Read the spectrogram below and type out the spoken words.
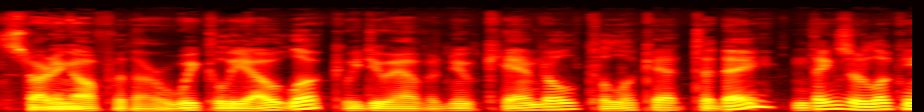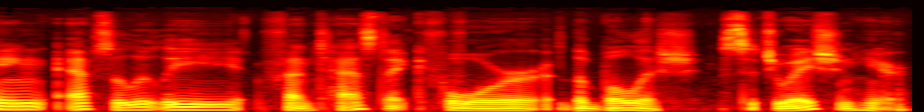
starting off with our weekly outlook, we do have a new candle to look at today, and things are looking absolutely fantastic for the bullish situation here.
